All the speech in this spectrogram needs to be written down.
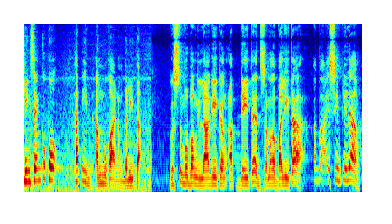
King Senko po, hatid ang muka ng balita. Gusto mo bang lagi kang updated sa mga balita? Aba, ay simple lang.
